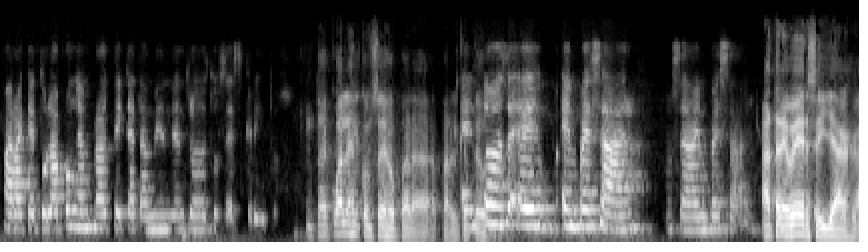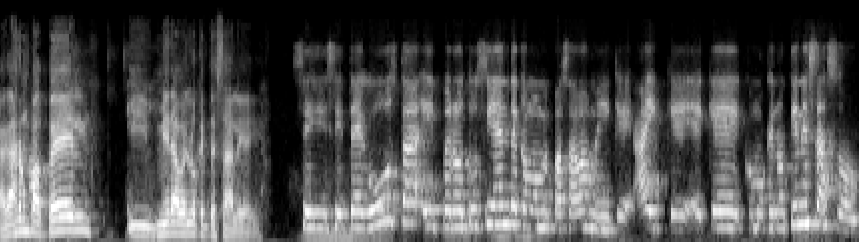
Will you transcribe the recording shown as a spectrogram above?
para que tú la pongas en práctica también dentro de tus escritos. Entonces, ¿cuál es el consejo para, para el que te Entonces, empezar, o sea, empezar. Atreverse y ya. Agarra un papel y mira a ver lo que te sale ahí. Sí, si te gusta, y, pero tú sientes como me pasaba a mí, que, ay, que, que como que no tienes sazón.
